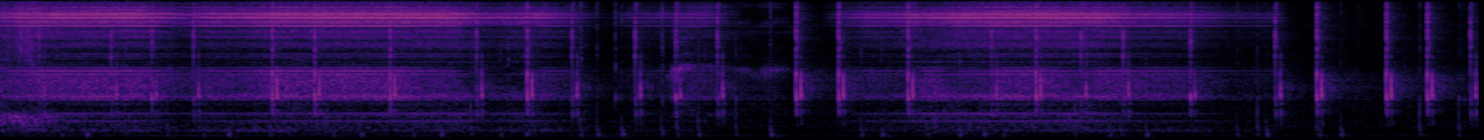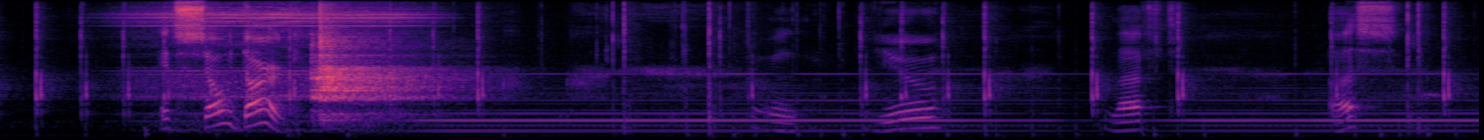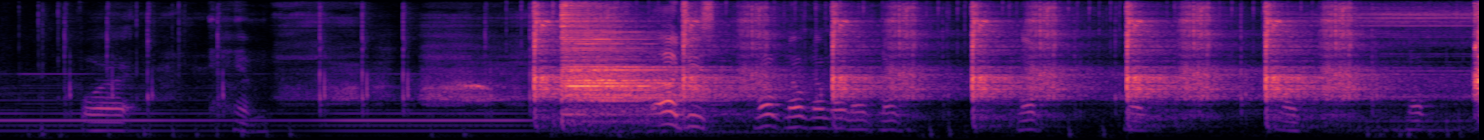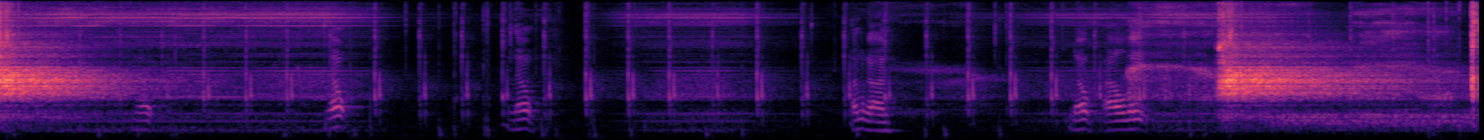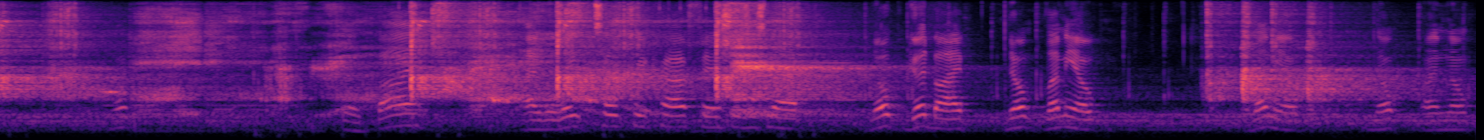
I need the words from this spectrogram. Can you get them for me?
It's so dark. You left us for him. Oh jeez. Nope, nope, nope, nope, nope, nope. Nope. Nope. Nope. Nope. Nope. I'm gone. Nope, I'll wait. Nope. Goodbye. I will wait till Creekcraft finishes this map. Nope, goodbye. Nope, let me out. Let me out. Nope, I'm nope.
